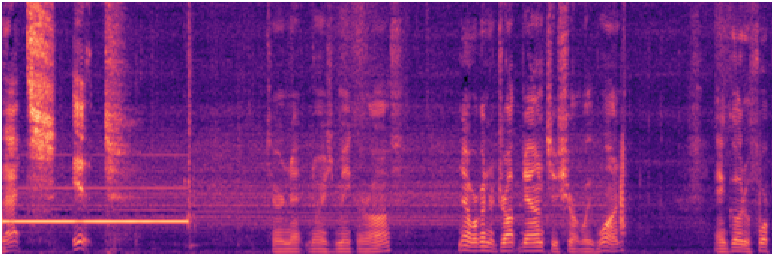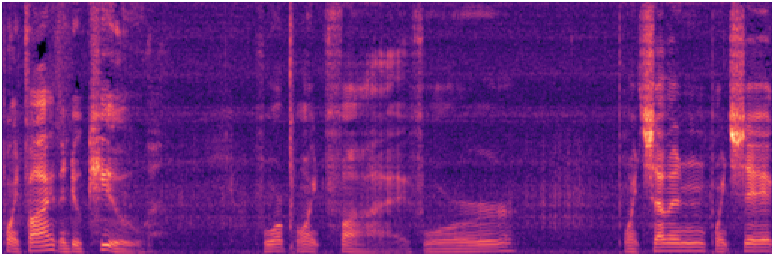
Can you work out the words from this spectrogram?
That's it. Turn that noise maker off. Now we're going to drop down to shortwave 1 and go to 4.5 and do Q. 4.5, 4. 0.7, 0.6,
